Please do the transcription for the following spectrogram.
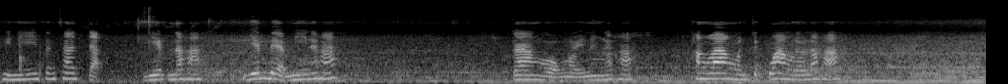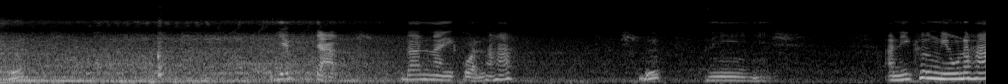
ทีนี้สั้นๆจะเย็บนะคะ เย็บแบบนี้นะคะ กลางออกหน่อยนึงนะคะ ข้างล่างมันจะกว้างแล้วนะคะ เย็บจากด้านในก่อนนะคะบึ๊บนี่ อันนี้ครึ่งนิ้วนะคะ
